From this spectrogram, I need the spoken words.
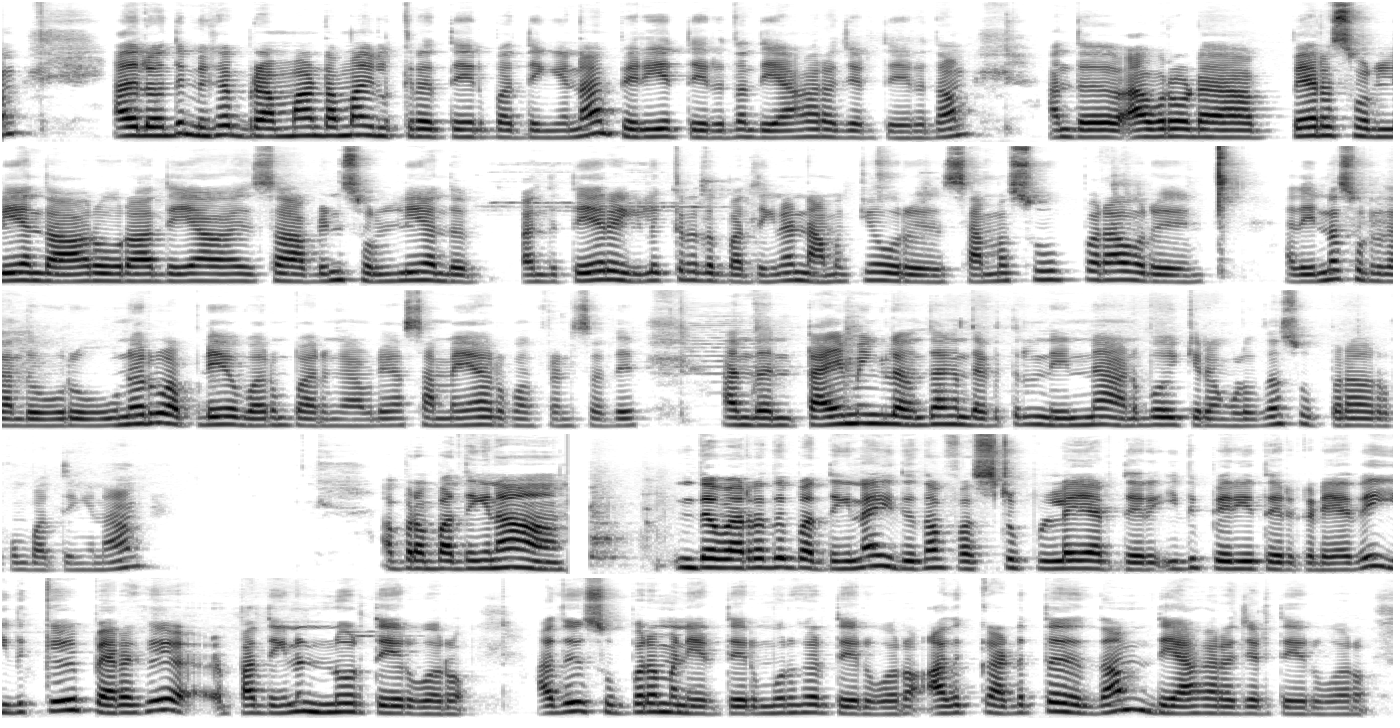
அதில் வந்து மிக பிரம்மாண்டமாக இழுக்கிற தேர் பார்த்திங்கன்னா பெரிய தேர் தான் தியாகராஜர் தேர் தான். அந்த அவரோட பேரை சொல்லி அந்த ஆரூரா தியாசா அப்படின்னு சொல்லி அந்த அந்த தேரை இழுக்கிறத பார்த்திங்கன்னா நமக்கே ஒரு செம சூப்பராக ஒரு அது என்ன சொல்கிறது அந்த ஒரு உணர்வு அப்படியே வரும் பாருங்கள் அப்படியே செம்மையாக இருக்கும் ஃப்ரெண்ட்ஸ் அது அந்த டைமிங்கில் வந்து அந்த இடத்துல நின்று அனுபவிக்கிறவங்களுக்கு தான் சூப்பராக இருக்கும் பார்த்தீங்கன்னா அப்புறம் பார்த்தீங்கன்னா இந்த வர்றது பார்த்திங்கன்னா இதுதான் ஃபஸ்ட்டு பிள்ளையார் தேர். இது பெரிய தேர் கிடையாது. இதுக்கு பிறகு பார்த்திங்கன்னா இன்னொரு தேர் வரும். அது சுப்பிரமணியர் தேர் முருகர் தேர் வரும். அதுக்கு அடுத்தது தான் தியாகராஜர் தேர் வரும்.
